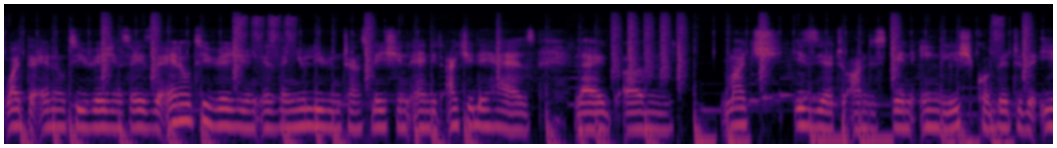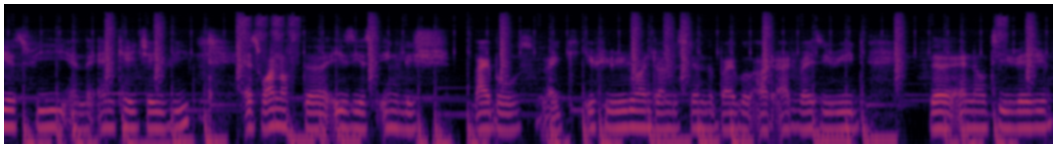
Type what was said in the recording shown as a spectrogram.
what the NLT version says. The NLT version is the New Living Translation, and it actually has like um, much easier to understand English compared to the ESV and the NKJV. It's one of the easiest English Bibles. Like, if you really want to understand the Bible, I'd advise you read the NLT version.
